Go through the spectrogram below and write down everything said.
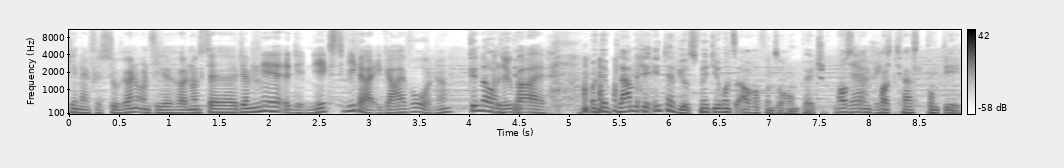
Vielen Dank fürs Zuhören und wir hören uns demne demnächst wieder, egal wo, ne? Genau, also richtig. überall. Und den Plan mit den Interviews findet ihr uns auch auf unserer Homepage ausgangpodcast.de.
